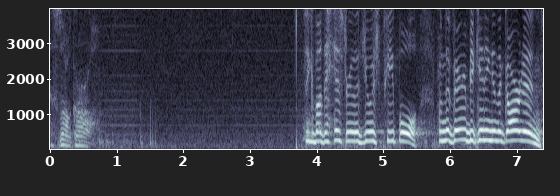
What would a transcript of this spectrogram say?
this little girl. Think about the history of the Jewish people from the very beginning in the garden.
